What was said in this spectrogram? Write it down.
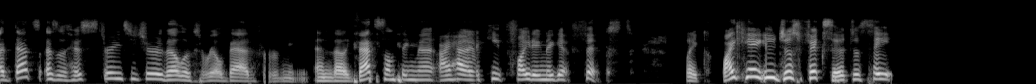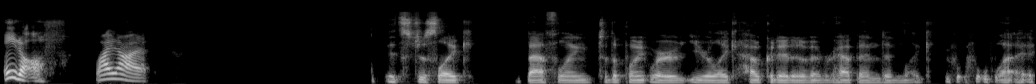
Uh, That's as a history teacher, that looks real bad for me, and like that's something that I had to keep fighting to get fixed. Like, why can't you just fix it to say Adolf? Why not? It's just like baffling to the point where you're like, how could it have ever happened? And like, why?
